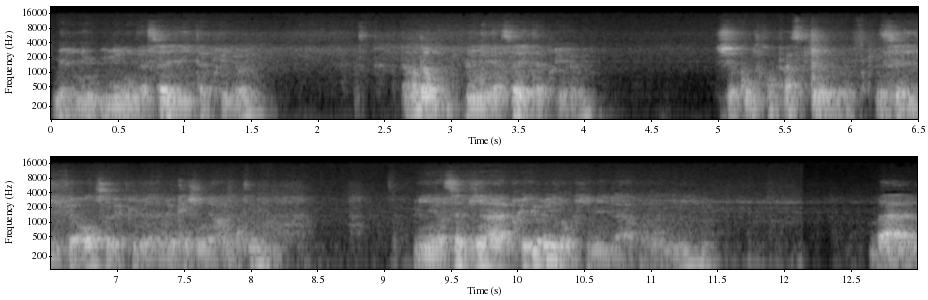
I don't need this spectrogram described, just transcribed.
Mais l'universel est a priori. Pardon L'universel est a priori. Je comprends pas ce que. C'est la différence avec, la généralité. L'universel vient a priori, donc il est là avant la nuit. Bah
